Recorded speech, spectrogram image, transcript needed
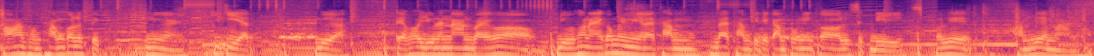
เขาให้ผมทำก็รู้สึกเหนื่อยขี้เกียจเบื่อ แต่พออยู่นานๆไปก็อยู่ข้างในก็ไม่มีอะไรทำได้ทำกิจกรรมพวกนี้ก็รู้สึกดีก็เรื่อยทำเรื่อยมานะครับ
